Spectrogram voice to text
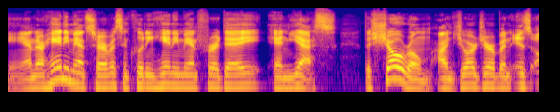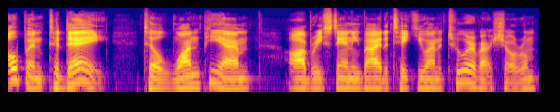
and our handyman service, including handyman for a day. And yes, the showroom on George Urban is open today till 1 p.m. Aubrey standing by to take you on a tour of our showroom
